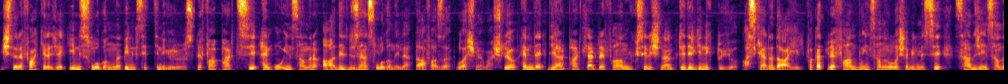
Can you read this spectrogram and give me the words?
işte refah gelecek yeni sloganını benimsettiğini görüyoruz. Refah Partisi hem o insanlara adil düzen sloganıyla daha fazla ulaşmaya başlıyor hem de diğer partiler refahın yükselişinden tedirginlik duyuyor. Askerde dahil. Fakat refahın bu insanlara ulaşabilmesi sadece insanların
